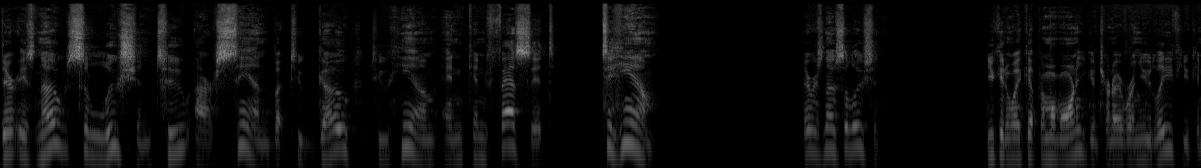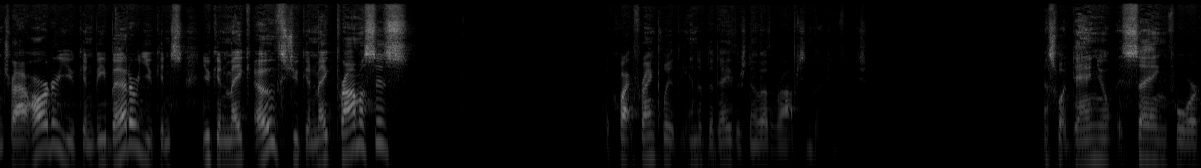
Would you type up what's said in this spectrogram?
there is no solution to our sin but to go to Him and confess it to Him. There is no solution. You can wake up tomorrow morning, you can turn over a new leaf, you can try harder, you can be better, you can, you can make oaths, you can make promises. But quite frankly, at the end of the day, there's no other option but confession. That's what Daniel is saying for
